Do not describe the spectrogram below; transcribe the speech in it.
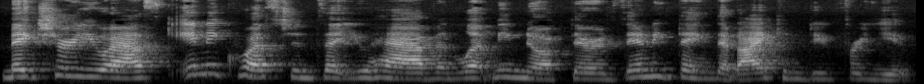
make sure you ask any questions that you have, and let me know if there is anything that I can do for you.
